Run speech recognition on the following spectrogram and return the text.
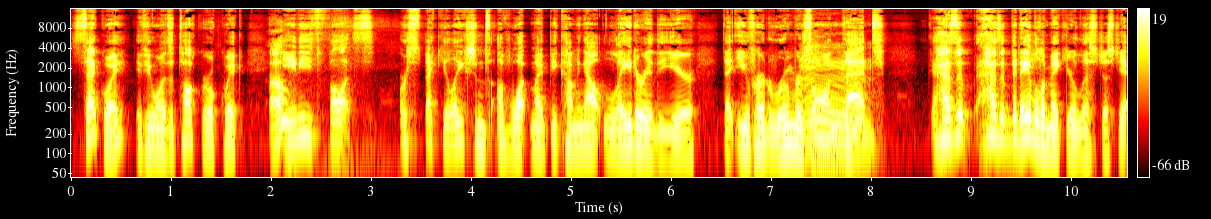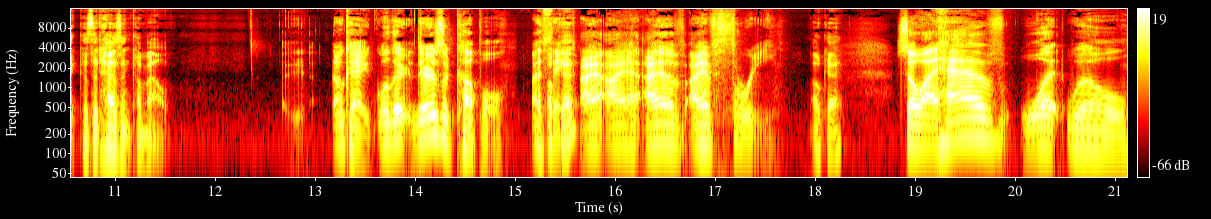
segue if you wanted to talk real quick. Oh. Any thoughts or speculations of what might be coming out later in the year that you've heard rumors mm. on that hasn't hasn't been able to make your list just yet because it hasn't come out. Okay, well there there's a couple. I think okay. I, I I have I have three. Okay. So I have what will,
